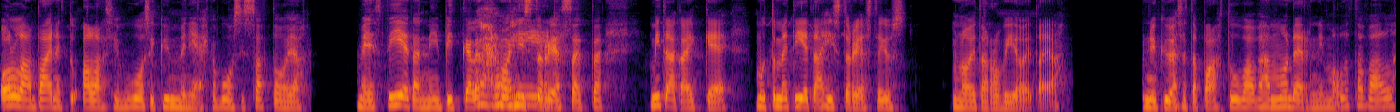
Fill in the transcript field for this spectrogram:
ollaan painettu alas jo vuosikymmeniä, ehkä vuosisatoja. Me ei tiedä niin pitkälle varmaan niin. historiassa, että mitä kaikkea, mutta me tietää historiasta just noita rovioita ja nykyään se tapahtuu vaan vähän modernimmalla tavalla,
